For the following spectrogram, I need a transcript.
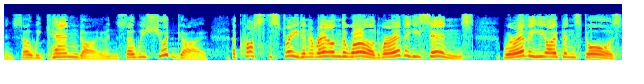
And so we can go, and so we should go across the street and around the world, wherever He sends, wherever He opens doors,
